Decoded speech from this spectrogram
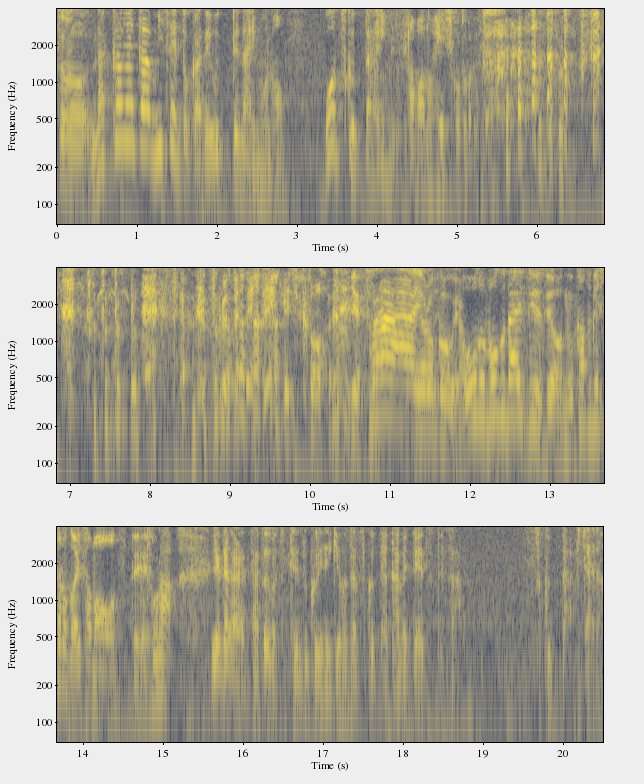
そのなかなか店とかで売ってないものを作ったらいいんですよ。サバのへしことかですか？作ったねへしこ。いやそら喜ぶよ。オード僕大好きですよ。ぬか漬けしたのかいサバをっつって。そら。いやだから例えばさ手作りで餃子作ったら食べてっつってさ作ったみたいな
